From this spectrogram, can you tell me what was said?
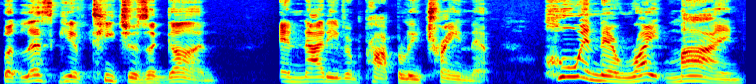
but let's give teachers a gun and not even properly train them. Who in their right mind?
